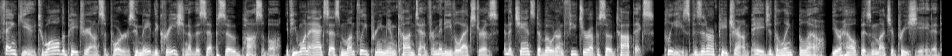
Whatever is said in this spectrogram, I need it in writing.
Thank you to all the Patreon supporters who made the creation of this episode possible. If you want to access monthly premium content from Medieval Extras and the chance to vote on future episode topics, please visit our Patreon page at the link below. Your help is much appreciated.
